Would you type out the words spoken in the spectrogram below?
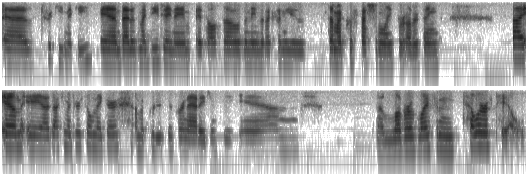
as Tricky Mickey, and that is my DJ name. It's also the name that I kind of use semi-professionally for other things. I am a uh, documentary filmmaker. I'm a producer for an ad agency and a lover of life and teller of tales.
